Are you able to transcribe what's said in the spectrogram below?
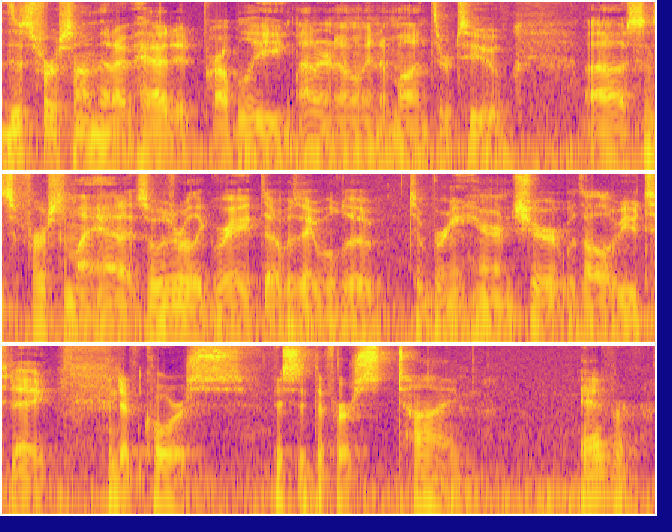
this first time that I've had it, probably I don't know, in a month or two. Uh, since the first time I had it, so it was really great that I was able to to bring it here and share it with all of you today. And of course, this is the first time ever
